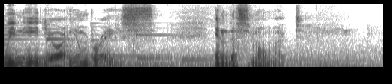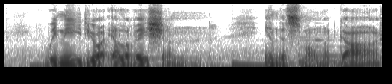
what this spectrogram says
We need your embrace in this moment. We need your elevation in this moment. God,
